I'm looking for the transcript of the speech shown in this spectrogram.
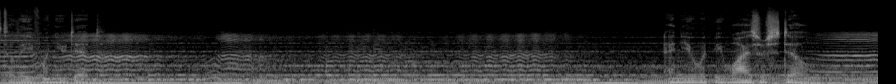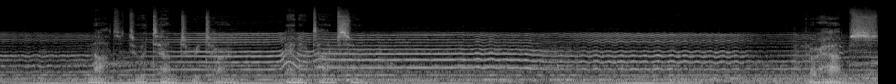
To leave when you did. And you would be wiser still not to attempt to return anytime soon. Perhaps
